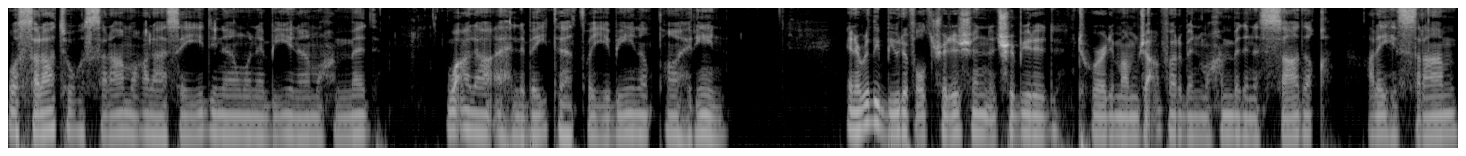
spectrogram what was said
والصلاة والسلام على سيدنا ونبينا محمد وعلى أهل بيته الطيبين الطاهرين In a really beautiful tradition attributed toward Imam Ja'far bin Muhammad as-Sadiq alayhi salam,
